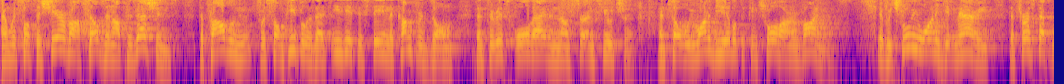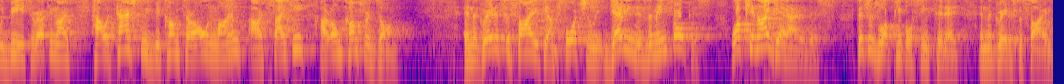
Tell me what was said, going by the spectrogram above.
And we're supposed to share of ourselves and our possessions. The problem for some people is that it's easier to stay in the comfort zone than to risk all that in an uncertain future. And so we want to be able to control our environments. If we truly want to get married, the first step would be to recognize how attached we've become to our own mind, our psyche, our own comfort zone. In the greatest society, unfortunately, getting is the main focus. What can I get out of this? This is what people think today in the greatest society.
